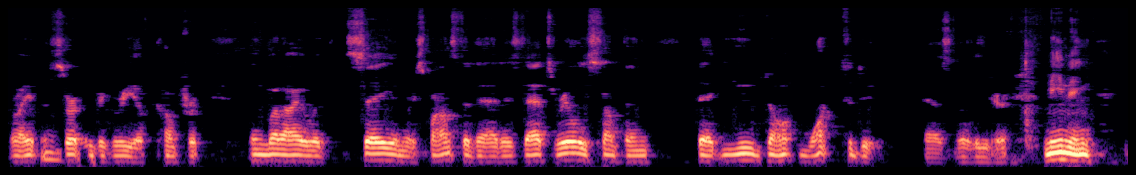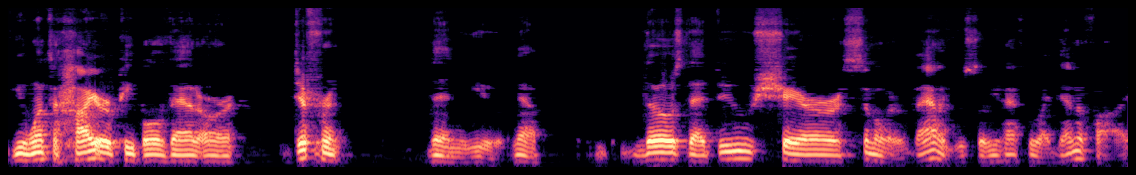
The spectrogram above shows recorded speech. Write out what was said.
right? Mm-hmm. A mm. certain degree of comfort. And what I would say in response to that is that's really something that you don't want to do as the leader, meaning you want to hire people that are different than you. Now, those that do share similar values, so you have to identify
